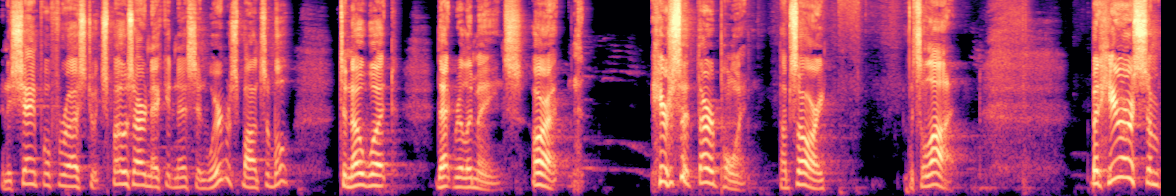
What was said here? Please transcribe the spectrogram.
And it's shameful for us to expose our nakedness, and we're responsible to know what that really means. All right, here's the third point. I'm sorry, it's a lot. But here are some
